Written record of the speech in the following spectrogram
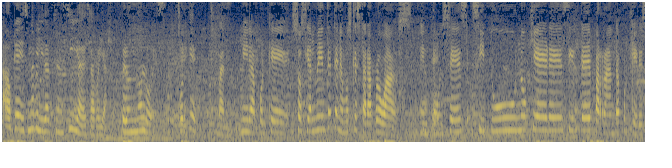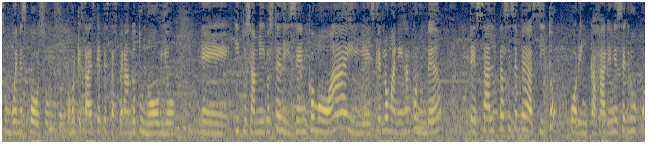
ah, ok, es una habilidad sencilla de desarrollar, pero no lo es. ¿Por qué? Vale. Mira, porque socialmente tenemos que estar aprobados. Entonces, si tú no quieres irte de parranda porque eres un buen esposo o porque sabes que te está esperando tu novio eh, y tus amigos te dicen como, ay, es que lo manejan con un dedo, te saltas ese pedacito por encajar en ese grupo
